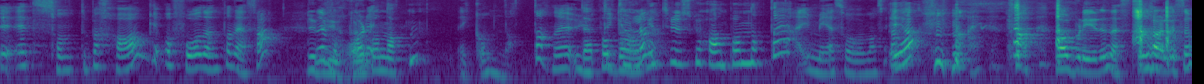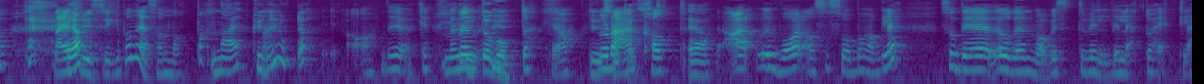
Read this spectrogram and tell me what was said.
et sånt behag å få den på nesa. du Det bruker var den på natten? Ikke om natta, når jeg er er ute i kulda. dagen. Jeg tror du skulle ha den på om natta. Ja. Nei, med sovemaske. Ja. Nei, da, hva blir det neste da, liksom? Nei, jeg Ja. fryser ikke på nesa om natta. Nei, kunne Nei. gjort det. Ja, det gjør jeg ikke. Men ut og gå. ute, ja. Du Når det er kaldt. Ja. Det, er, det var altså så behagelig. Så det, og den var visst veldig lett å hekle.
